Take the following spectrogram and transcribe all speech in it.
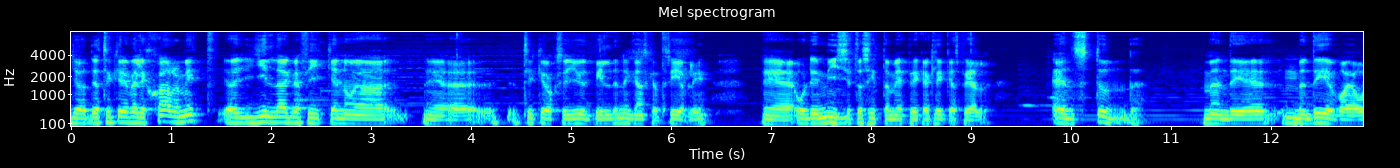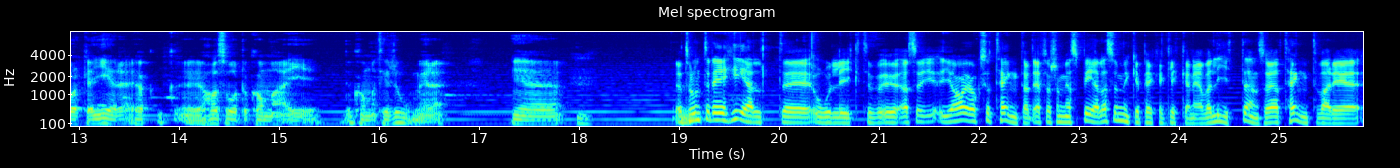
jag, jag tycker det är väldigt charmigt. Jag gillar grafiken och jag eh, tycker också ljudbilden är ganska trevlig. Eh, och det är mysigt att sitta med peka-klicka-spel en stund. Men det, är, men det är vad jag orkar ge det. Jag, jag har svårt att komma, i, komma till ro med det. Eh, Jag tror inte det är helt eh, olikt. Alltså, jag har ju också tänkt att eftersom jag spelade så mycket peka-klicka när jag var liten så har jag tänkt varje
